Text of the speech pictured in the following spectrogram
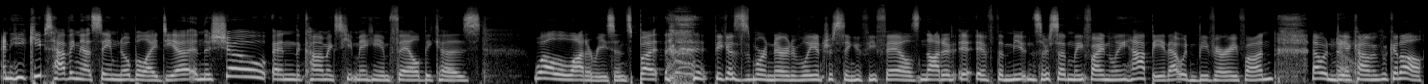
and he keeps having that same noble idea and the show and the comics keep making him fail because well a lot of reasons but because it's more narratively interesting if he fails not if, if the mutants are suddenly finally happy. That wouldn't be very fun. That wouldn't be a comic book at all.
